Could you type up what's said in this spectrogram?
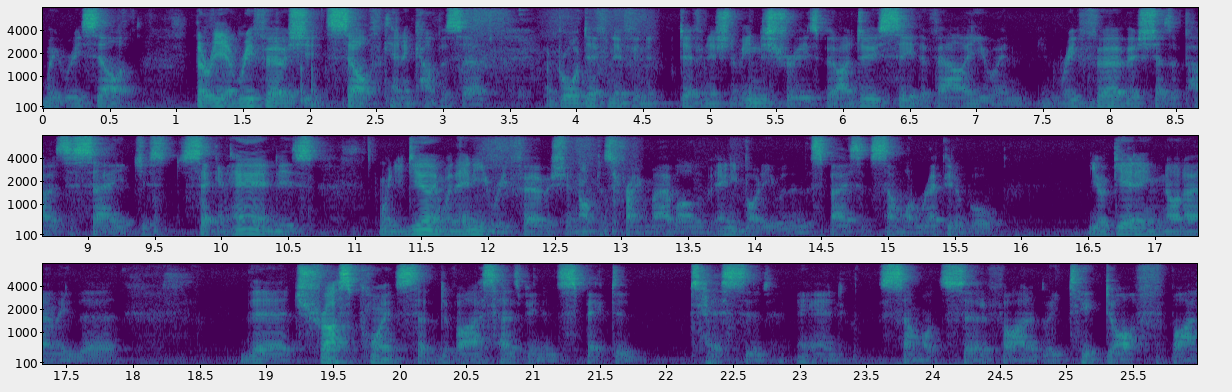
we resell it. But yeah, refurbish itself can encompass a, a broad definition definition of industries, but I do see the value in, in refurbished as opposed to say just secondhand is when you're dealing with any refurbisher, not just Frank Mobile, but anybody within the space that's somewhat reputable, you're getting not only the the trust points that the device has been inspected, tested, and somewhat certifiably ticked off by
